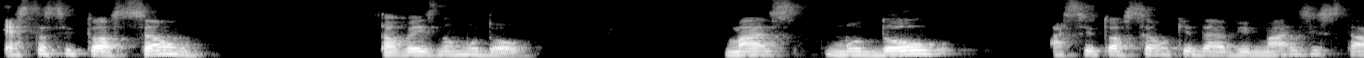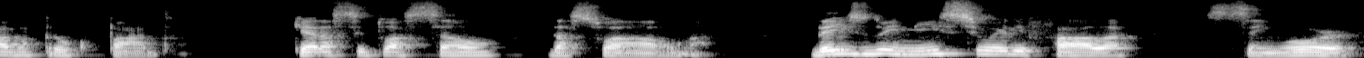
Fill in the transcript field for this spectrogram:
Esta situação talvez não mudou, mas mudou a situação que Davi mais estava preocupado, que era a situação da sua alma. Desde o início ele fala: Senhor,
